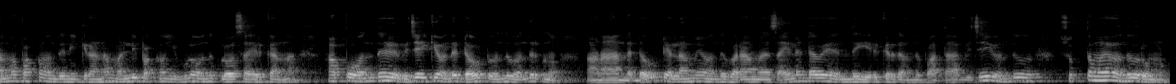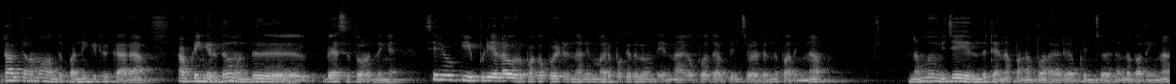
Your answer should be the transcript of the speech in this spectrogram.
நம்ம பக்கம் பக்கம் வந்து நிற்கிறான்னா மல்லி பக்கம் இவ்வளோ வந்து க்ளோஸ் ஆகிருக்கான்னா அப்போ வந்து விஜய்க்கே வந்து டவுட் வந்து வந்திருக்கணும். ஆனால் அந்த டவுட் எல்லாமே வந்து வராமல் சைலண்ட்டாகவே வந்து இருக்கிறத வந்து பார்த்தா விஜய் வந்து சுத்தமாகவே வந்து ஒரு முட்டாள்தனமாக வந்து பண்ணிக்கிட்டு இருக்காரா அப்படிங்கிறதும் வந்து பேச தொடர்ந்துங்க. சரி ஓகே இப்படியெல்லாம் ஒரு பக்கம் போயிட்டு இருந்தாலே மறுபக்கத்தில் வந்து என்ன ஆக போகுது அப்படின்னு சொல்லிட்டு வந்து பார்த்திங்கன்னா நம்ம விஜய் இருந்துட்டு என்ன பண்ண போகிறாரு அப்படின்னு சொல்லிட்டு வந்து பார்த்திங்கன்னா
